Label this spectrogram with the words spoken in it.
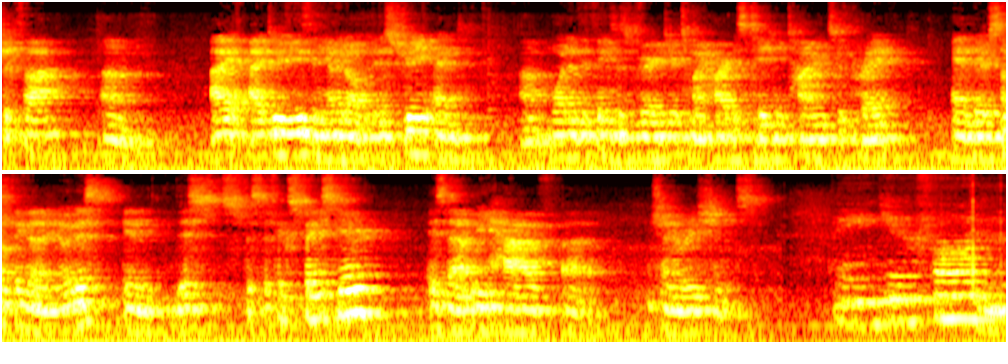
District Um, I, I do youth and young adult ministry, and um, one of the things that's very dear to my heart is taking time to pray. And there's something that I noticed in this specific space here is that we have uh, generations. Thank you for the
